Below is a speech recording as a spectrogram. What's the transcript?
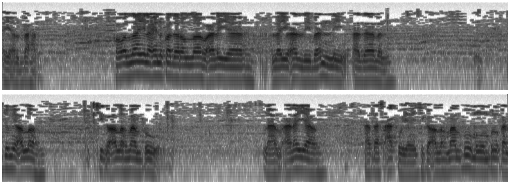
eh al-bahar Fawallahi la in qadarallahu alayya la yu'adzibanni azaban. Demi Allah, jika Allah mampu Nam alayya atas aku ya. Jika Allah mampu mengumpulkan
